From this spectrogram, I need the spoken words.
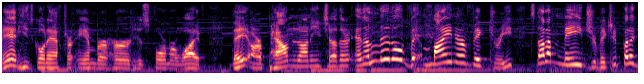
man, he's going after Amber Heard, his former wife. They are pounding on each other, and a little vi- minor victory. It's not a major victory, but a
